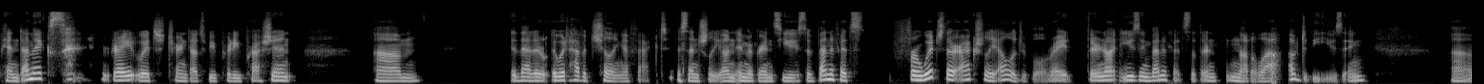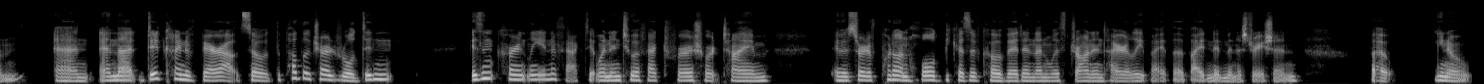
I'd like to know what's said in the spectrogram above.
pandemics, right? Which turned out to be pretty prescient. Um, that it, it would have a chilling effect essentially on immigrants' use of benefits for which they're actually eligible, right? They're not using benefits that they're not allowed to be using. Um, and and that did kind of bear out. So the public charge rule didn't isn't currently in effect. It went into effect for a short time. It was sort of put on hold because of COVID and then withdrawn entirely by the Biden administration. But you know,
